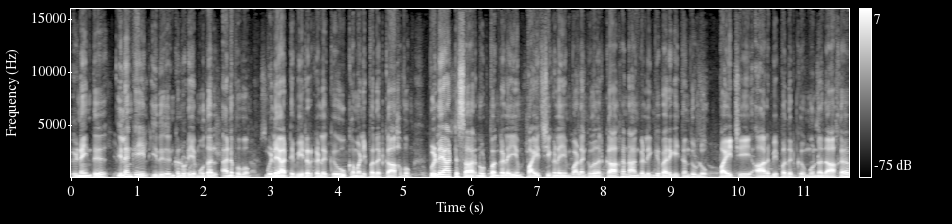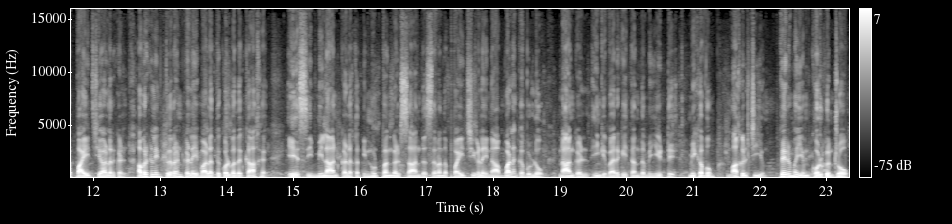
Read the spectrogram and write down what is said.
இணைந்து இலங்கையில் இது எங்களுடைய முதல் அனுபவம். விளையாட்டு வீரர்களுக்கு ஊக்கமளிப்பதற்காகவும் விளையாட்டுசார் நுட்பங்களையும் பயிற்சிகளையும் வழங்குவதற்காக நாங்கள் இங்கு வருகை தந்துள்ளோம். பயிற்சியை ஆரம்பிப்பதற்கு முன்னதாக பயிற்சியாளர்கள் அவர்களின் திறன்களை வளர்த்துக் கொள்வதற்காக ஏசி மிலான் கழகத்தின் நுட்பங்கள் சார்ந்த சிறந்த பயிற்சிகளை நாம் வழங்க உள்ளோம். நாங்கள் இங்கு வருகை தந்தமையிட்டு மிகவும் மகிழ்ச்சியும் பெருமையும் கொள்கின்றோம்.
